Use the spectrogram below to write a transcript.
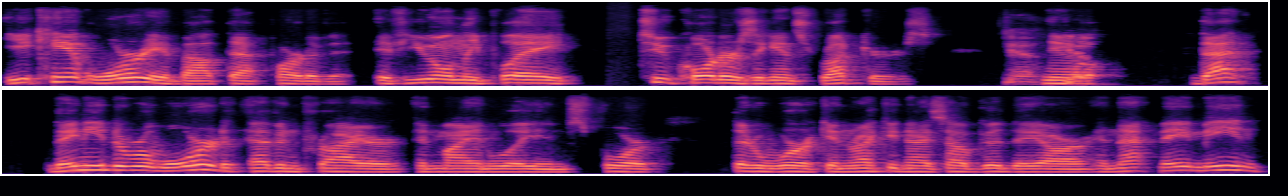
you can't worry about that part of it. If you only play two quarters against Rutgers, Yeah. you know, that they need to reward Evan Pryor and Miyan Williams for their work and recognize how good they are. And that may mean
